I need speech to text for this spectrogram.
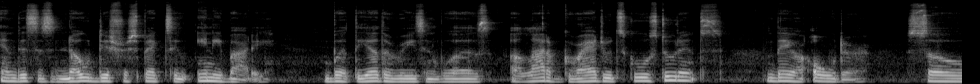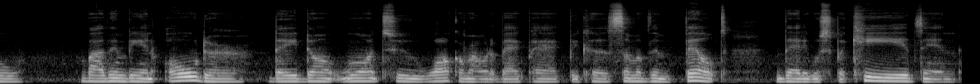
and this is no disrespect to anybody, but the other reason was a lot of graduate school students, they are older. So by them being older, they don't want to walk around with a backpack because some of them felt that it was for kids and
